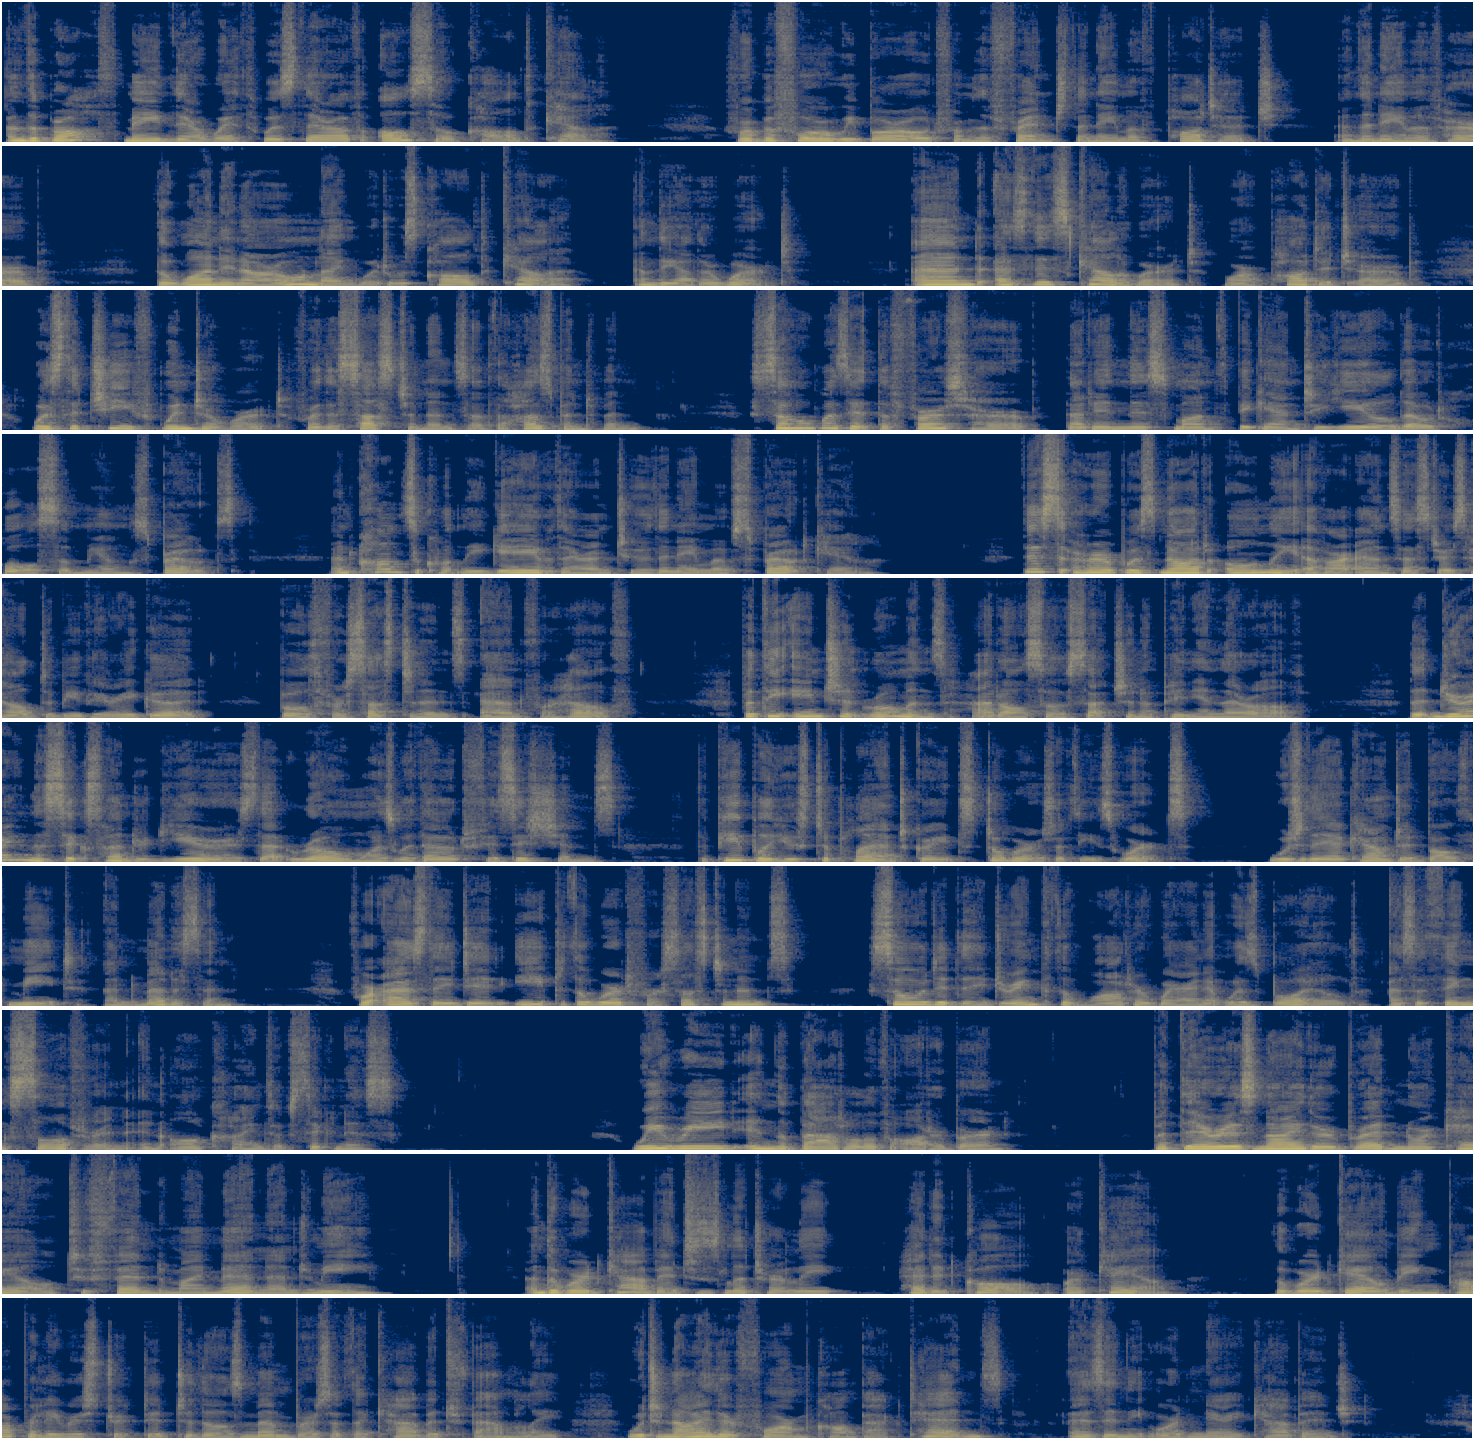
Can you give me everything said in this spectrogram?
And the broth made therewith was thereof also called kel, for before we borrowed from the French the name of pottage and the name of herb, the one in our own language was called kelle and the other wort. And as this kelwort, or pottage herb, was the chief winterwort for the sustenance of the husbandman, so was it the first herb that in this month began to yield out wholesome young sprouts, and consequently gave thereunto the name of sprout kale. This herb was not only of our ancestors held to be very good, both for sustenance and for health, but the ancient Romans had also such an opinion thereof, that during the six hundred years that Rome was without physicians, the people used to plant great stores of these worts, which they accounted both meat and medicine. For as they did eat the word for sustenance, so did they drink the water wherein it was boiled, as a thing sovereign in all kinds of sickness. We read in the Battle of Otterburn, But there is neither bread nor kale to fend my men and me. And the word cabbage is literally headed cole or kale, the word kale being properly restricted to those members of the cabbage family which neither form compact heads, as in the ordinary cabbage,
